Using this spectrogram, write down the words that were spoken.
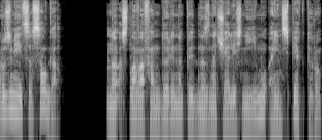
Разумеется, солгал. Но слова Фандорина предназначались не ему, а инспектору,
